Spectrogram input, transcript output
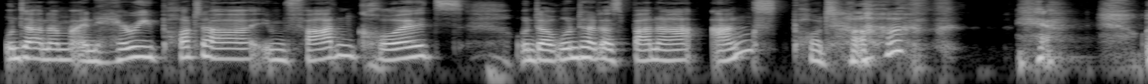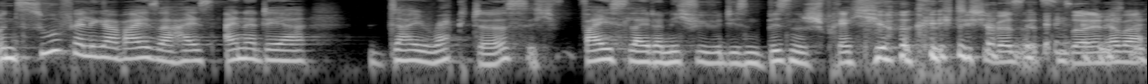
unter anderem ein Harry Potter im Fadenkreuz und darunter das Banner Angst Potter. Ja. Und zufälligerweise heißt einer der Directors, ich weiß leider nicht, wie wir diesen Business-Sprech hier richtig übersetzen sollen, aber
